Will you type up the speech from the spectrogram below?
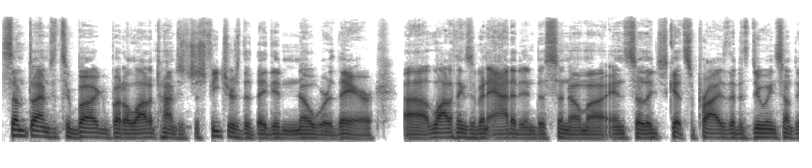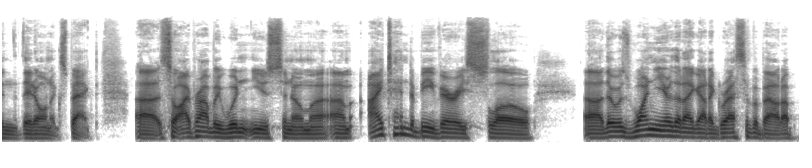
Sometimes it's a bug, but a lot of times it's just features that they didn't know were there. Uh, a lot of things have been added into Sonoma, and so they just get surprised that it's doing something that they don't expect. Uh, so I probably wouldn't use Sonoma. Um, I tend to be very slow. Uh, there was one year that I got aggressive about up,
